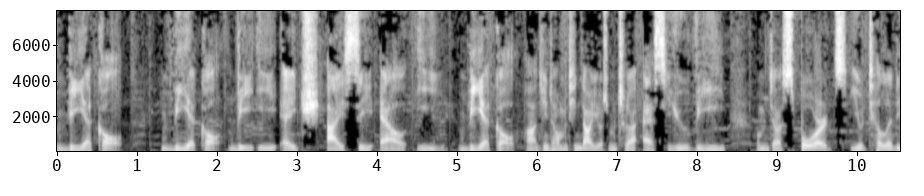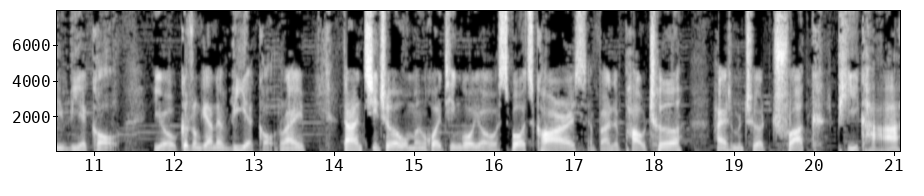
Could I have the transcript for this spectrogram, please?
vehicle，vehicle，v e h i c l e，vehicle 啊，经常我们听到有什么车 SUV，我们叫 sports utility vehicle，有各种各样的 vehicle，right？当然，汽车我们会听过有 sports cars，不然就跑车，还有什么车 truck，皮卡。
